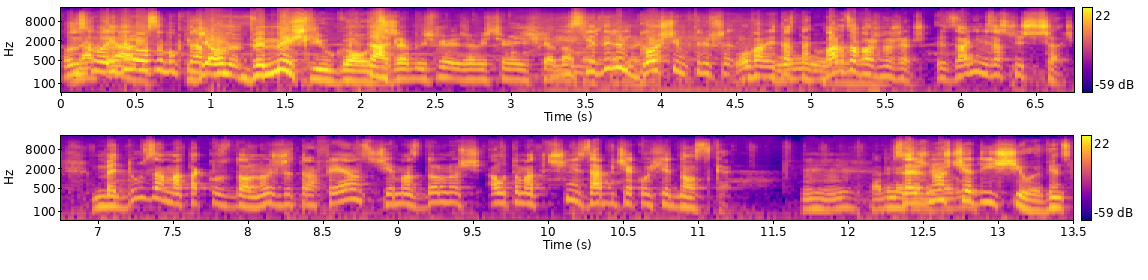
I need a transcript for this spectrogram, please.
On jest chyba jedyną osobą, która... Gdzie on wymyślił Goat, Tak. żebyśmy, żebyście mieli świadomość. Jest jedynym tego. gościem, który wszedł. Uważaj, teraz tak, kurde. bardzo ważna rzecz. Zanim zaczniesz strzelać. Meduza ma taką zdolność, że trafiając cię ma zdolność automatycznie zabić jakąś jednostkę. Mhm. W zależności od jej siły, więc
